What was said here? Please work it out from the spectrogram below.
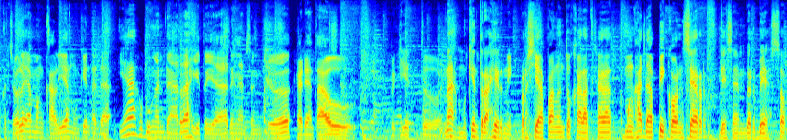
Kecuali emang kalian mungkin ada ya hubungan darah gitu ya dengan Sengke. Gak ada yang tahu. Iya, Begitu. Nah mungkin terakhir nih persiapan untuk karat-karat menghadapi konser Desember besok.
